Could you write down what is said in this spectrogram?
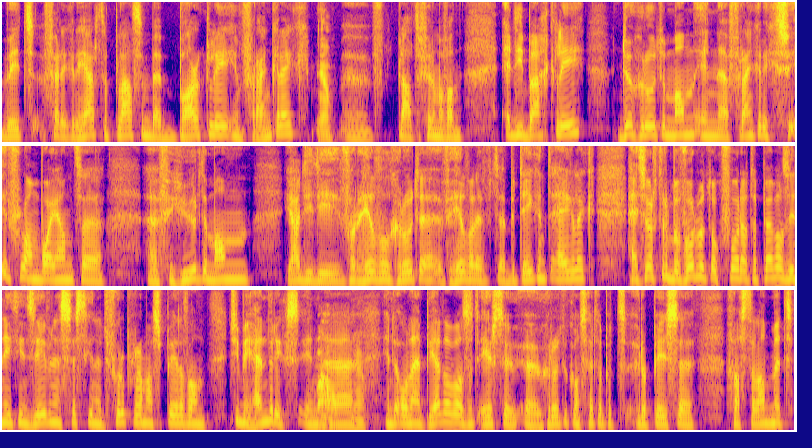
weet verder te plaatsen bij Barclay in Frankrijk. Ja. platenfirma van Eddie Barclay. De grote man in Frankrijk. Zeer flamboyant figuur. De man ja, die, die voor heel veel, grote, heel veel heeft betekend eigenlijk. Hij zorgt er bijvoorbeeld ook voor dat de Pebbles in 1967 in het voorprogramma spelen van Jimi Hendrix in, uh, in de Olympia. Dat was het eerste uh, grote concert op het Europese vasteland met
